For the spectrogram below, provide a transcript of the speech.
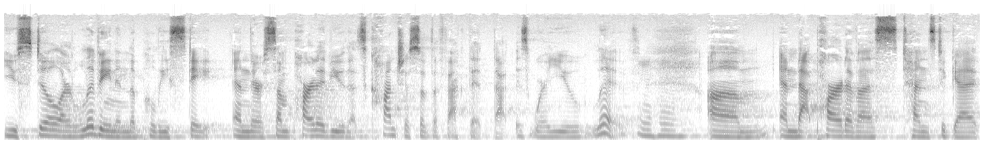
you still are living in the police state. And there's some part of you that's conscious of the fact that that is where you live. Mm-hmm. Um, and that part of us tends to get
